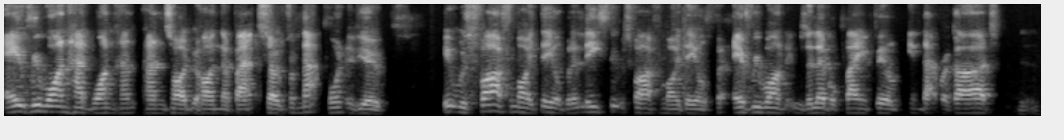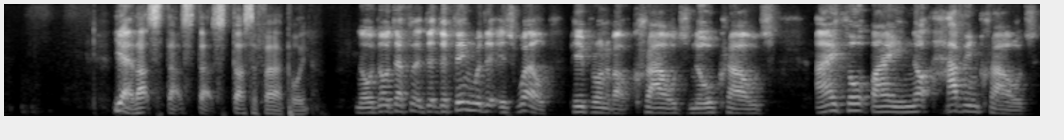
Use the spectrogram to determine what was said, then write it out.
everyone had one hand, hand tied behind their back. So from that point of view, it was far from ideal, but at least it was far from ideal for everyone. It was a level playing field in that regard. Yeah, that's that's that's that's a fair point. No, no, definitely. The, the thing with it as well, people are on about crowds, no crowds. I thought by not having crowds,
